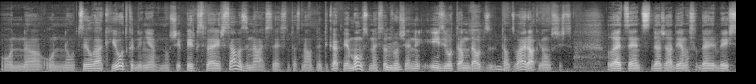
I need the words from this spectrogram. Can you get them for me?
Un, uh, un nu, cilvēki jūt, ka viņiem nu, šī pirktspēja ir samazinājusies. Tas nav tikai pie mums, mēs to mm -hmm. droši vien izjūtam daudz, daudz vairāk, jo mums šis lēciens dažādu iemeslu dēļ ir bijis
